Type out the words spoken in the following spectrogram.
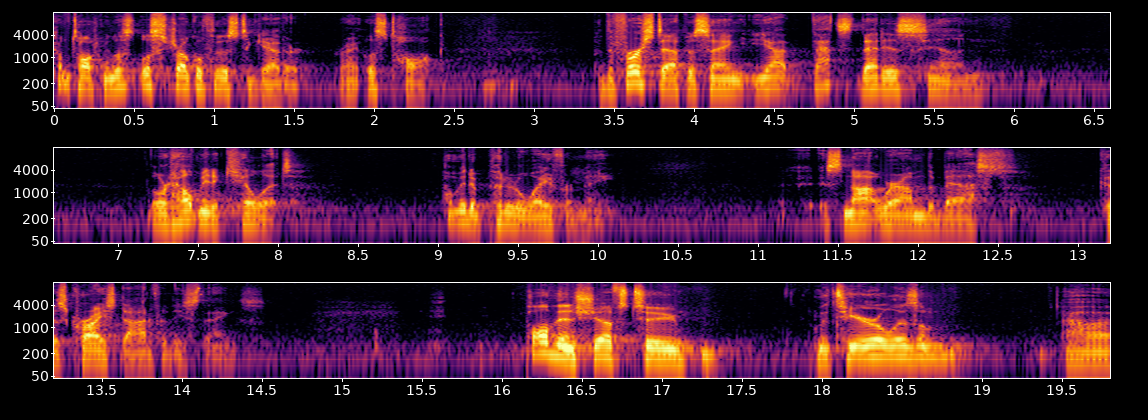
Come talk to me. Let's, let's struggle through this together, right? Let's talk. But the first step is saying, yeah, that's, that is sin. Lord, help me to kill it. Help me to put it away from me. It's not where I'm the best because Christ died for these things. Paul then shifts to materialism. Uh,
